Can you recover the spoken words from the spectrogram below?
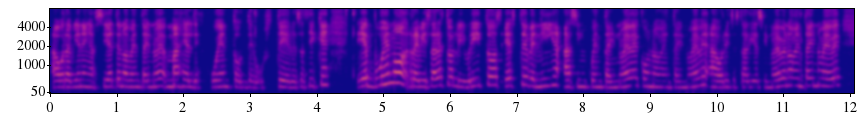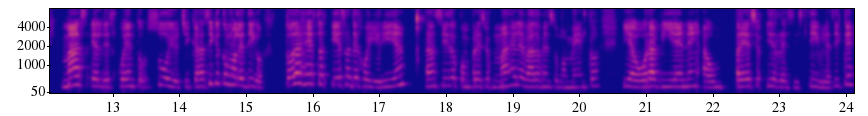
ahora vienen a $7.99 más el descuento de ustedes. Así que es bueno revisar estos libritos. Este venía a $59.99, ahorita está a $19.99 más el descuento suyo, chicas. Así que como les digo, todas estas piezas de joyería han sido con precios más elevados en su momento y ahora vienen a un precio irresistible. Así que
